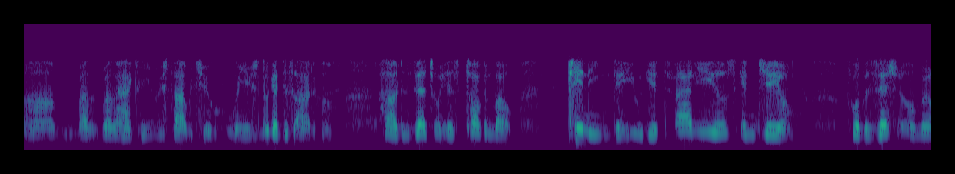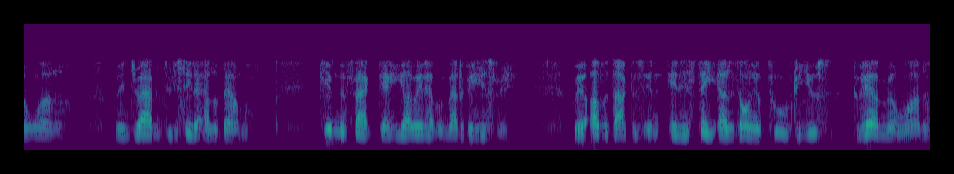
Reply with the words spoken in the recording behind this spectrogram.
Um, brother, brother Hakeem, we start with you. When you look at this article, how this veteran is talking about pinning that he would get five years in jail for possession of marijuana when driving through the state of Alabama, given the fact that he already have a medical history where other doctors in, in his state is only approved to use to have marijuana,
